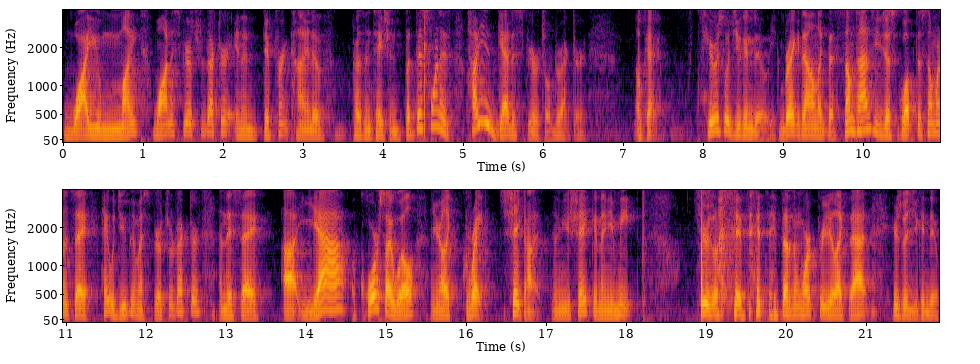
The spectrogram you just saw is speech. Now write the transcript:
why you might want a spiritual director in a different kind of presentation. But this one is, How do you get a spiritual director? Okay, here's what you can do. You can break it down like this. Sometimes you just go up to someone and say, Hey, would you be my spiritual director? And they say, uh, Yeah, of course I will. And you're like, Great, shake on it. And then you shake and then you meet here's what, if it doesn't work for you like that, here's what you can do.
